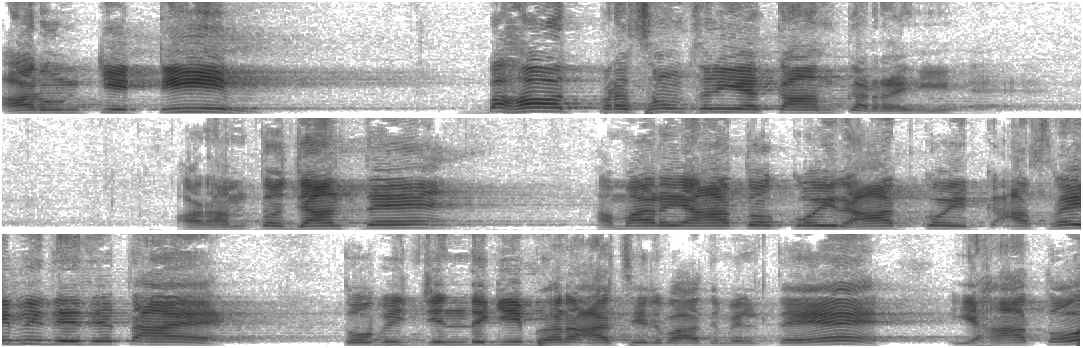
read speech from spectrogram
और उनकी टीम बहुत प्रशंसनीय काम कर रही है। और हम तो जानते हैं, हमारे यहाँ तो कोई रात को एक आश्रय भी दे देता है तो भी ज़िंदगी भर आशीर्वाद मिलते हैं। यहाँ तो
